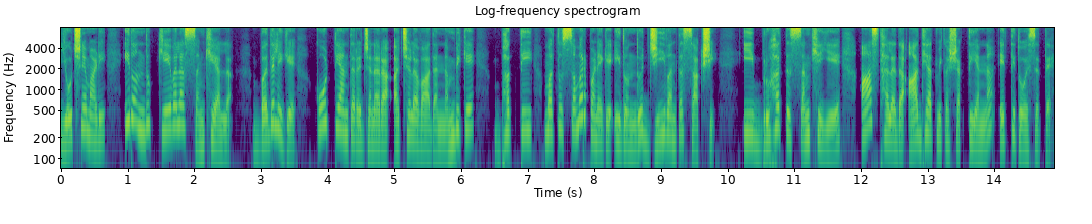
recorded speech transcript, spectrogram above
ಯೋಚನೆ ಮಾಡಿ, ಇದೊಂದು ಕೇವಲ ಸಂಖ್ಯೆ ಅಲ್ಲ. ಬದಲಿಗೆ ಕೋಟ್ಯಾಂತರ ಜನರ ಅಚಲವಾದ ನಂಬಿಕೆ, ಭಕ್ತಿ ಮತ್ತು ಸಮರ್ಪಣೆಗೆ ಇದೊಂದು ಜೀವಂತ ಸಾಕ್ಷಿ. ಈ ಬೃಹತ್ ಸಂಖ್ಯೆಯೇ ಆ ಸ್ಥಳದ ಆಧ್ಯಾತ್ಮಿಕ ಶಕ್ತಿಯನ್ನ ಎತ್ತಿ ತೋರಿಸುತ್ತೆ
